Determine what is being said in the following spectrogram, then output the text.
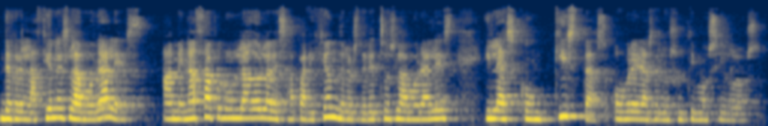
de relaciones laborales amenaza por un lado la desaparición de los derechos laborales y las conquistas obreras de los últimos siglos.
